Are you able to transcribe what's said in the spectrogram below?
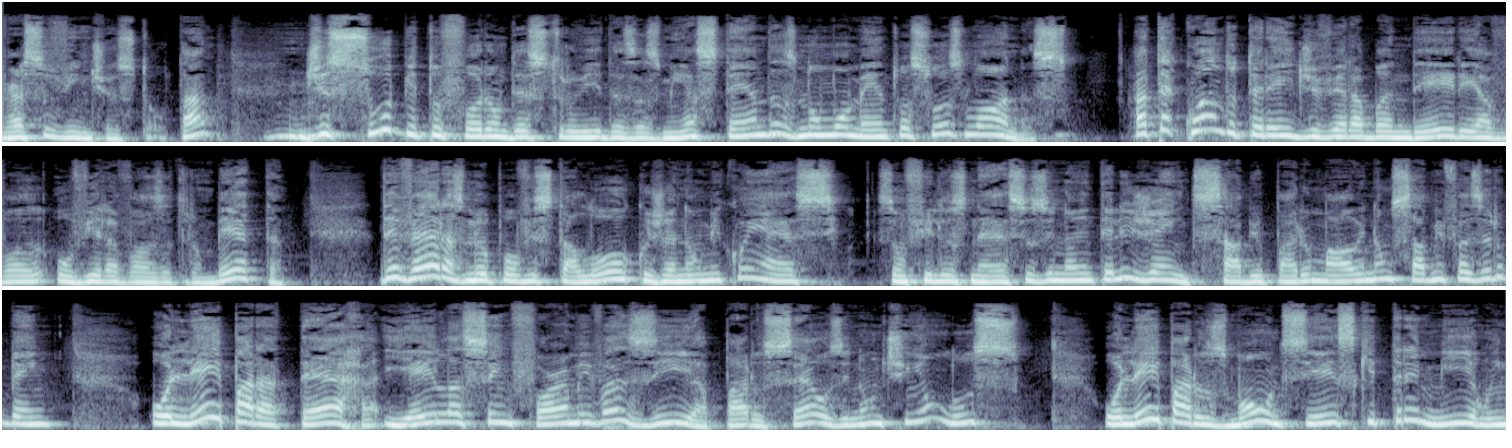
Verso 20 eu estou, tá? De súbito foram destruídas as minhas tendas, num momento as suas lonas. Até quando terei de ver a bandeira e a vo- ouvir a voz da trombeta? Deveras, meu povo está louco, já não me conhece. São filhos nécios e não inteligentes, sábio para o mal e não sabem fazer o bem. Olhei para a terra e ei-la sem forma e vazia, para os céus e não tinham luz. Olhei para os montes e eis que tremiam, em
